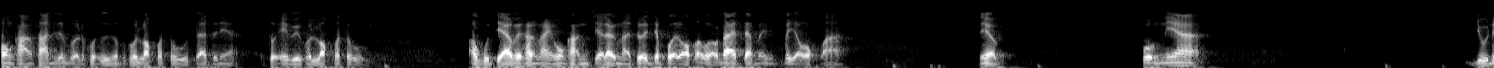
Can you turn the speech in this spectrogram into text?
ห้องขังสถานีตำรวจคนอื่นเขาเป็นคนล็อกประตู แต่ตัวเนี้ยตัวเองเป็นคนล็อกประตู เอากุญแจไว้ข้างในห้องขังกุญแจแล้วนะจนจะเปิดออกก็ออกได้ แต่ไม่ไม่ยอมออกมา เนี่ยพวกเนี้ย อยู่ใน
